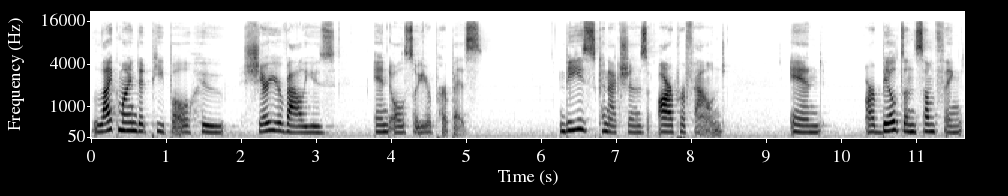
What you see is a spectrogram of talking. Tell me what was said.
like minded people who share your values and also your purpose. These connections are profound and are built on something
